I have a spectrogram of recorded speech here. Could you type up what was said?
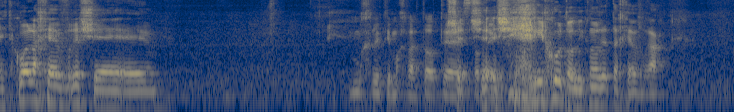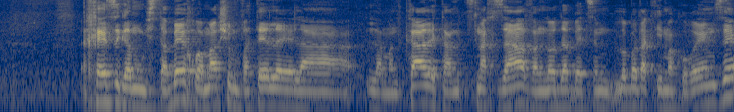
את כל החבר'ה ש... מחליטים החלטות אה, אסטרטגיות. שהכריחו אותו לקנות את החברה. אחרי זה גם הוא הסתבך, הוא אמר שהוא מבטל אה, למנכ"ל את המצנח זהב, אני לא יודע בעצם, לא בדקתי מה קורה עם זה,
